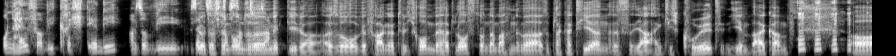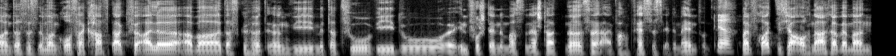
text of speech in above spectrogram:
und Helfer. Wie kriegt ihr die? Also wie setzt ja, das sind das dann unsere zusammen? Mitglieder. Also wir fragen natürlich rum, wer hat Lust und da machen immer, also plakatieren ist ja eigentlich Kult in jedem Wahlkampf. Und das ist immer ein großer Kraftakt für alle, aber das gehört irgendwie mit dazu, wie du äh, Infostände machst in der Stadt. Ne? Das ist halt einfach ein festes Element. Und Ja. man freut sich ja auch nachher, wenn man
